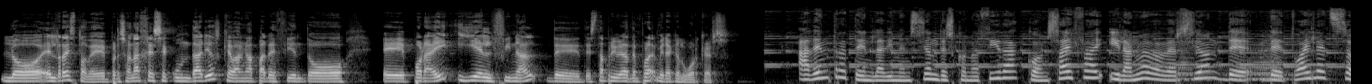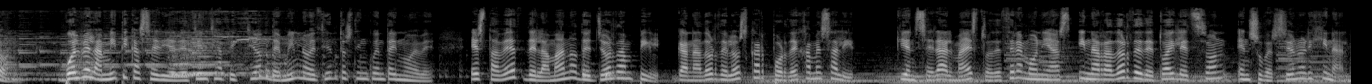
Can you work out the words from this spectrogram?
lo- el resto de personajes secundarios que van apareciendo eh, por ahí y el final de, de esta primera temporada de Miracle Workers. Adéntrate en la dimensión desconocida con Sci-Fi y la nueva versión de The Twilight Zone. Vuelve la mítica serie de ciencia ficción de 1959, esta vez de la mano de Jordan Peele, ganador del Oscar por Déjame salir, quien será el maestro de ceremonias y narrador de The Twilight Zone en su versión original.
